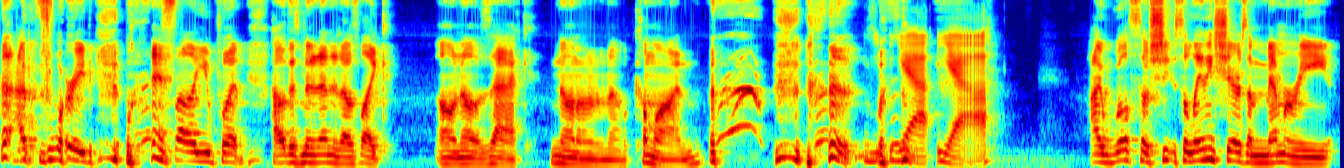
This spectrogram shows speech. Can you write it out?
I was worried when I saw you put how this minute ended. I was like, "Oh no, Zach! No, no, no, no! Come on!" yeah, yeah. I will. So she, so Laney shares a memory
